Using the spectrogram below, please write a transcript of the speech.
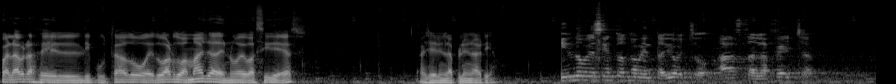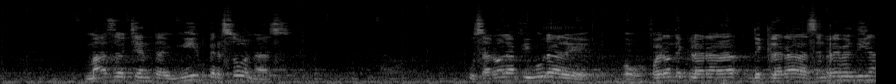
palabras del diputado Eduardo Amaya de Nuevas Ideas, ayer en la plenaria. 1998 hasta la fecha, más de 80 mil personas usaron la figura de, o fueron declarada- declaradas en rebeldía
